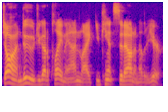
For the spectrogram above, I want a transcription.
John, dude, you got to play, man. Like you can't sit out another year.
